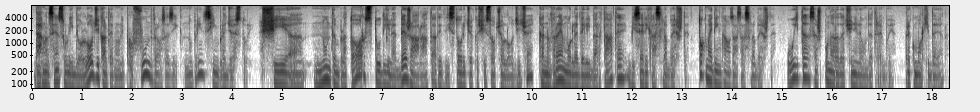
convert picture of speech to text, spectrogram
dar în sensul ideologic al termenului, profund vreau să zic, nu prin simple gesturi. Și uh, nu întâmplător, studiile deja arată, atât istorice cât și sociologice, că în vremurile de libertate, biserica slăbește. Tocmai din cauza asta slăbește. Uită să-și pună rădăcinile unde trebuie, precum orhideele.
